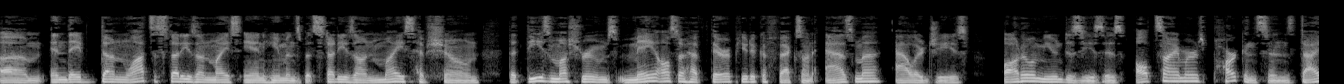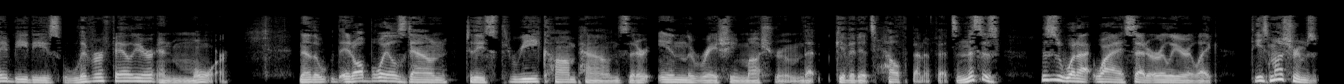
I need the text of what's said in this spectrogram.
Um, and they've done lots of studies on mice and humans, but studies on mice have shown that these mushrooms may also have therapeutic effects on asthma, allergies, autoimmune diseases, Alzheimer's, Parkinson's, diabetes, liver failure, and more. Now, the, it all boils down to these three compounds that are in the reishi mushroom that give it its health benefits. And this is, this is what I, why I said earlier, like, these mushrooms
